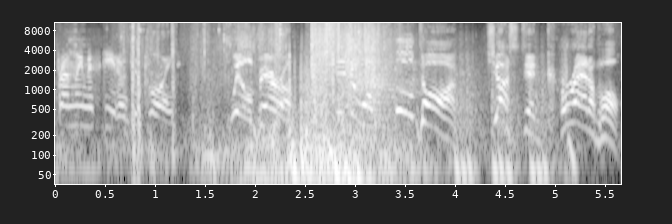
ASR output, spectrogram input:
Friendly mosquito deployed. Wheelbarrow into a bulldog, just incredible.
